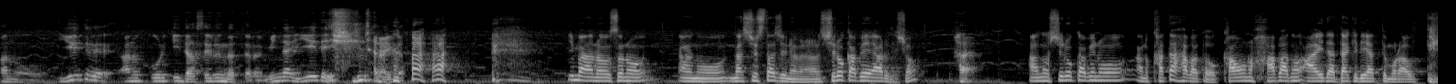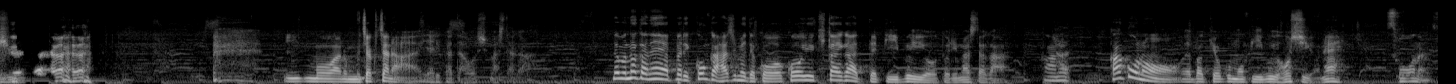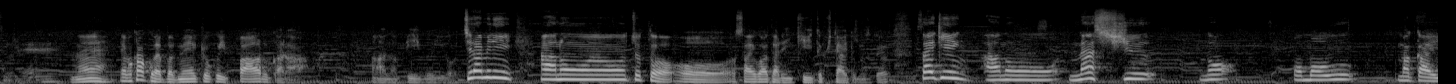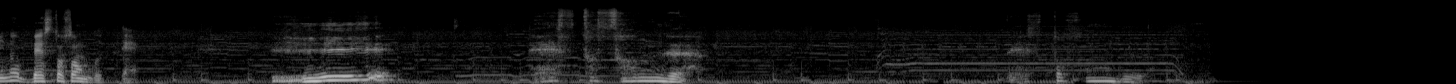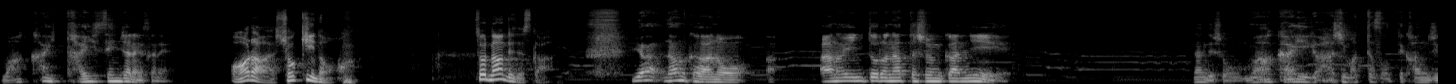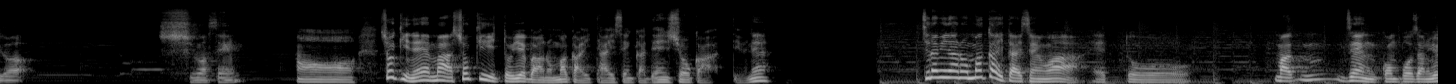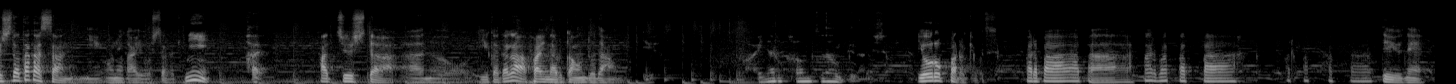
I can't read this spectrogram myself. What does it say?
あの家であのクオリティ出せるんだったらみんな家でいいんじゃないか。今あのそのあのナッシュスタジオにあの白壁あるでしょ？はい。あの白壁のあの肩幅と顔の幅の間だけでやってもらうっていう。い もうあのむちゃくちゃなやり方をしましたが。でもなんかねやっぱり今回初めてこうこういう機会があって PV を撮りましたがあの、はい。過去のやっぱ曲も PV 欲しいよね。そうなんですよね。ね。やっぱ過去やっぱ名曲いっぱいあるからあの PV を。ちなみにあのーちょっとお最後あたりに聞いておきたいと思うんですけど最近あのーナッシュの思う魔界のベストソングって。ええベストソング。ベストソング魔界対戦じゃないですかね。あら初期の。それなんでですか？いやなんかあのああのイントロ鳴った瞬間になんでしょう魔界が始まったぞって感じがしません？あー初期ねまあ初期といえばあの魔界大戦か伝承かっていうね。ちなみにあの魔界大戦はえっとまあん前コンポーザーの吉田隆さんにお願いをした時にはい。発注したあの言い方がファイナルカウントダウンっていう。ファイナルカウントダウンって何でしたっヨーロッパの曲です。パラパーパーパラパッパッパーパラパッパッパーっていうね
